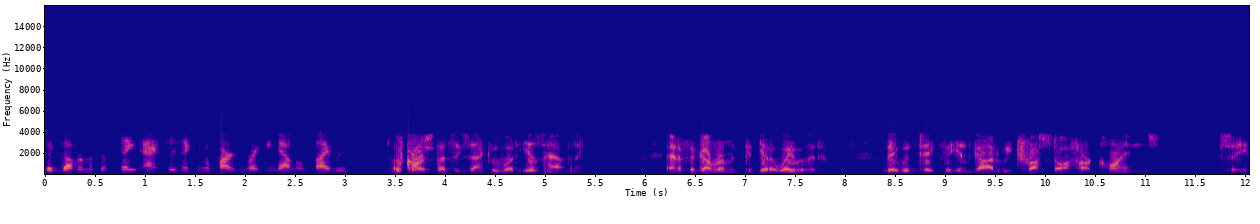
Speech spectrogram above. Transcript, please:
the government, the state, actually taking apart and breaking down those fibers? Of course, that's exactly what is happening. And if the government could get away with it, they would take the "In God We Trust" off our coins. See,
